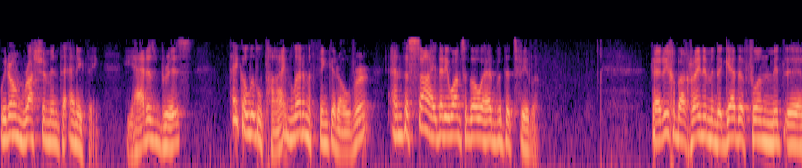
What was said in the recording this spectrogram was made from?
We don't rush him into anything. He had his bris. Take a little time, let him think it over, and decide that he wants to go ahead with the tevilah. In the uh,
